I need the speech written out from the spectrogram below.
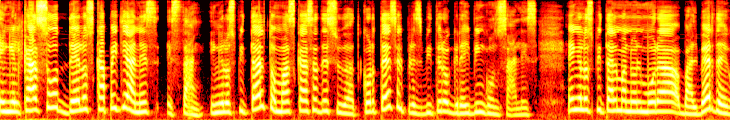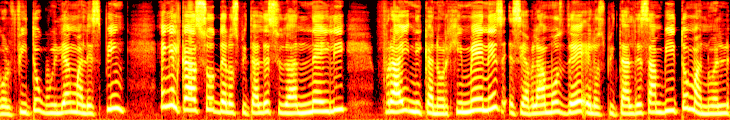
En el caso de los capellanes están. En el Hospital Tomás Casas de Ciudad Cortés el presbítero Graving González, en el Hospital Manuel Mora Valverde de Golfito William Malespín, en el caso del Hospital de Ciudad Neily Fray Nicanor Jiménez, si hablamos del Hospital de San Vito, Manuel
